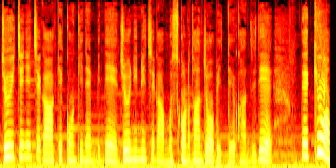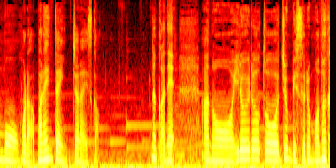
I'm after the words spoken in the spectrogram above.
11日が結婚記念日で、12日が息子の誕生日っていう感じで、で、今日はもうほら、バレンタインじゃないですか。なんかね、あのー、いろいろと準備するものが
